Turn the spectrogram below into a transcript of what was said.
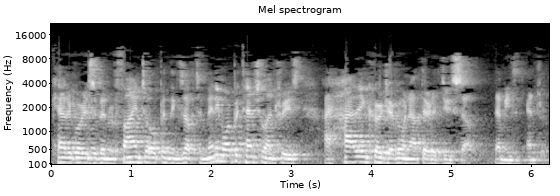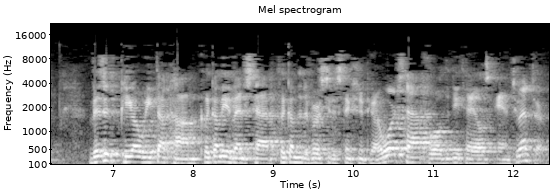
Categories have been refined to open things up to many more potential entries. I highly encourage everyone out there to do so. That means enter. Visit prweek.com, click on the events tab, click on the Diversity Distinction in PR Awards tab for all the details and to enter.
